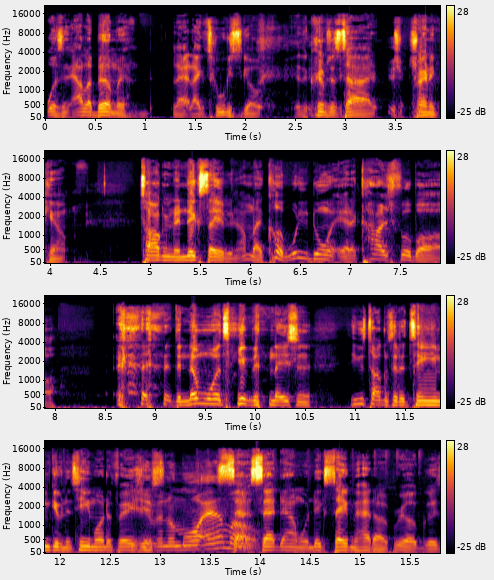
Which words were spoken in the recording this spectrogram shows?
was in Alabama like like two weeks ago at the Crimson Tide training camp, talking to Nick Saban. I'm like, Kobe, what are you doing at a college football? the number one team in the nation. He was talking to the team, giving the team motivation. Giving them more ammo. Sat, sat down with Nick Saban, had a real good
